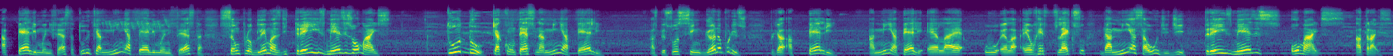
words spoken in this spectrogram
a pele manifesta, tudo que a minha pele manifesta, são problemas de três meses ou mais. Tudo que acontece na minha pele, as pessoas se enganam por isso, porque a, a pele, a minha pele, ela é o, ela é o reflexo da minha saúde de três meses ou mais atrás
